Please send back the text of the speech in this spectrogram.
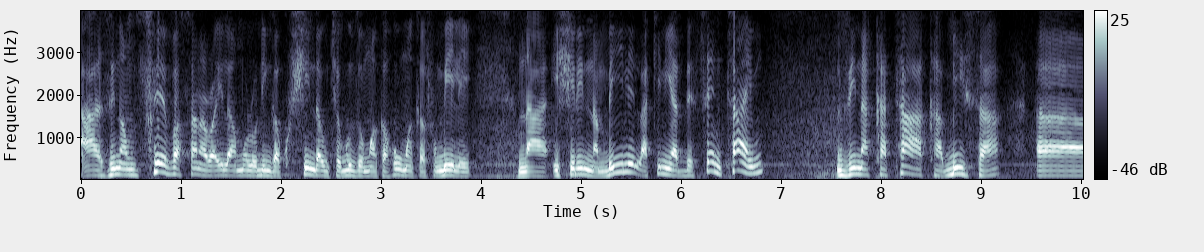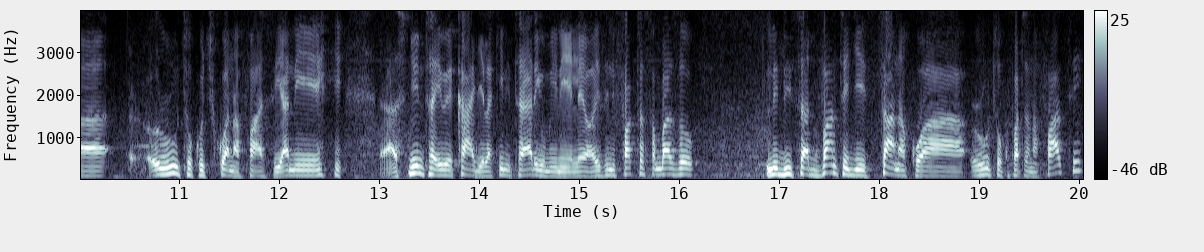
uh, zinamfeva sana Raila Amolo Odinga kushinda uchaguzi wa mwaka huu mwaka 2022 lakini at the same time zinakataa kabisa uh, Ruto kuchukua nafasi. Yaani uh, sijui nitaiwekaje, lakini tayari umenielewa. Hizi ni factors ambazo ni disadvantages sana kwa Ruto kupata nafasi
